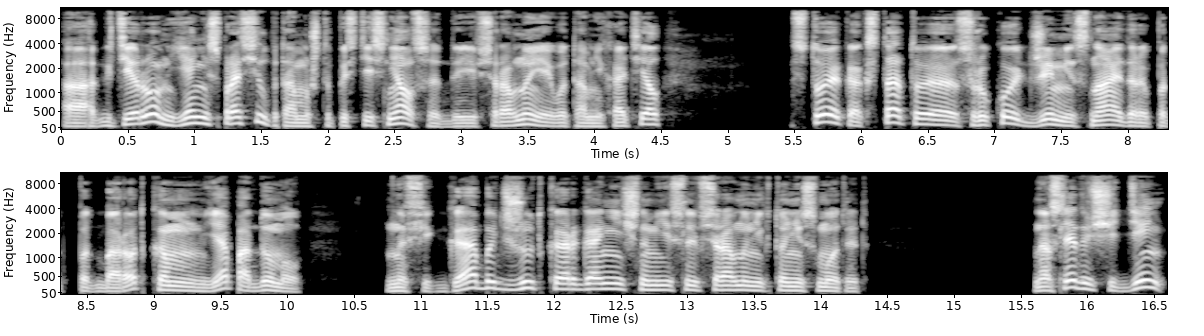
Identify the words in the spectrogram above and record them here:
А где Рон, я не спросил, потому что постеснялся, да и все равно я его там не хотел. Стоя как статуя, с рукой Джимми Снайдера под подбородком, я подумал, нафига быть жутко органичным, если все равно никто не смотрит? На следующий день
